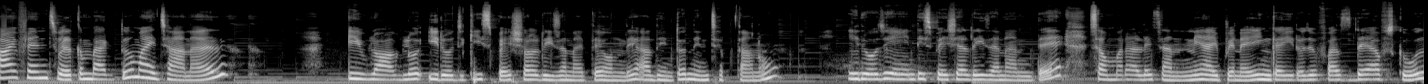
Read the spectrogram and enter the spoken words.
Hi friends welcome back to my channel ఈ వ్లాగ్లో ఈరోజుకి స్పెషల్ రీజన్ అయితే ఉంది అదేంటో నేను చెప్తాను. ఈరోజు ఏంటి స్పెషల్ రీజన్ అంటే సమ్మర్ హాలిడేస్ అన్నీ అయిపోయినాయి. ఇంకా ఈరోజు ఫస్ట్ డే ఆఫ్ స్కూల్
